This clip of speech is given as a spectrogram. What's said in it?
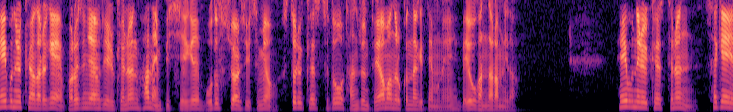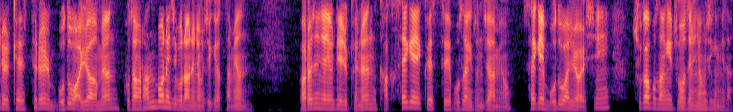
헤이븐 1퀘와 다르게 버려진 야영지 1퀘는 한 NPC에게 모두 수주할 수 있으며 스토리 퀘스트도 단순 대화만으로 끝나기 때문에 매우 간단합니다. 헤이븐 1일 퀘스트는 3개의 1일 퀘스트를 모두 완료하면 보상을 한 번에 지불하는 형식이었다면 버려진 야영지 1퀘는 각 3개의 퀘스트에 보상이 존재하며 3개 모두 완료할 시 추가 보상이 주어지는 형식입니다.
